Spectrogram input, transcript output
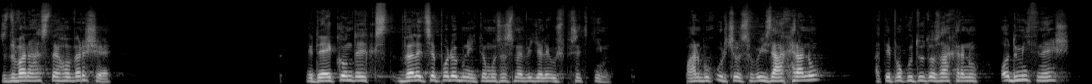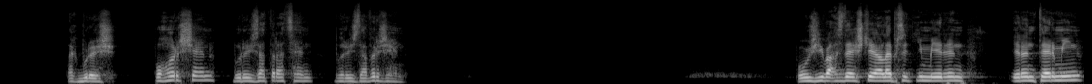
z 12. verše, kde je kontext velice podobný tomu, co jsme viděli už předtím. Pán Bůh určil svoji záchranu a ty pokud tuto záchranu odmítneš, tak budeš pohoršen, budeš zatracen, budeš zavržen. Používá zde ještě ale předtím jeden, jeden termín,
